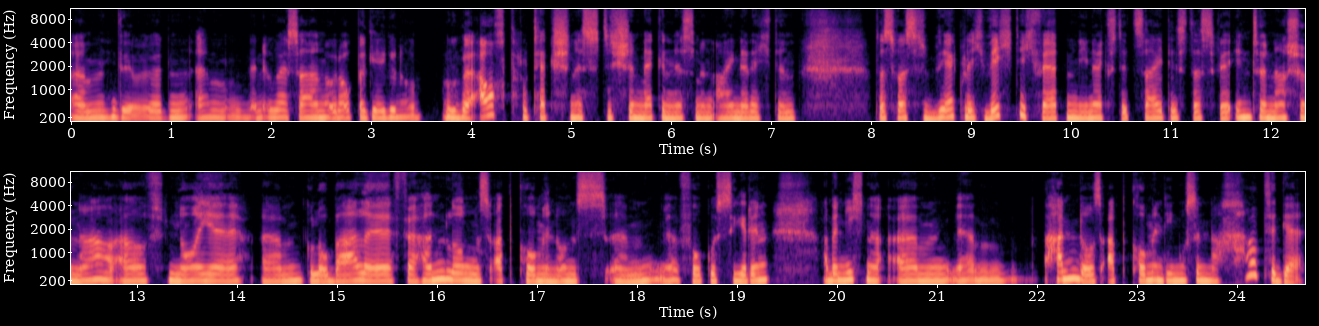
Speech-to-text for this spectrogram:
ähm, wir würden ähm, den USA und Europa gegenüber auch protektionistische Mechanismen einrichten. Das, was wirklich wichtig wird in die nächste Zeit, ist, dass wir international auf neue ähm, globale Verhandlungsabkommen uns ähm, fokussieren, aber nicht nur ähm, ähm Handelsabkommen, die müssen nachhaltige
